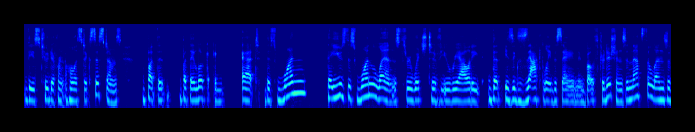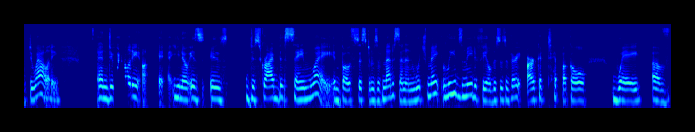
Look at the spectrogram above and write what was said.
these two different holistic systems, but the but they look at this one they use this one lens through which to view reality that is exactly the same in both traditions and that's the lens of duality. And duality uh, eh, you know is is described the same way in both systems of medicine and which may leads me to feel this is a very archetypical way of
